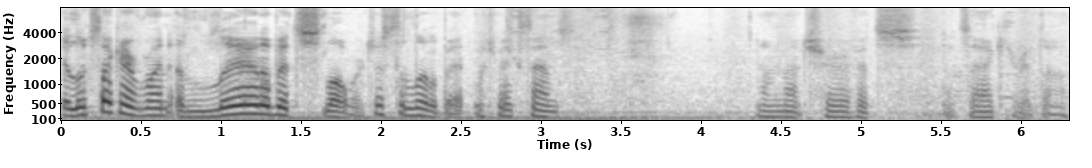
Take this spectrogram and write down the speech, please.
It looks like I run a little bit slower, just a little bit, which makes sense. I'm not sure if it's that's accurate though.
